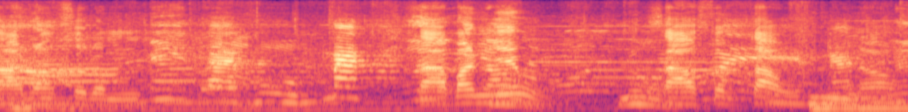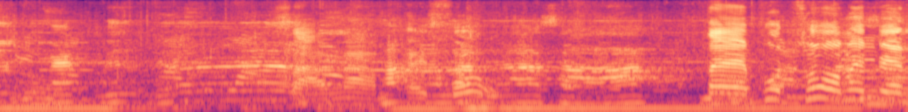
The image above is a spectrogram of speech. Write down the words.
สาวน้องสะดมมีแต่ผู้มักสาวบันยิ้วสาวส้มเต่าแม่พี่น้องแม่เด้อเด้อสาวงามไฮโซอาสาแต่พูดโซ่ไม่เป็น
